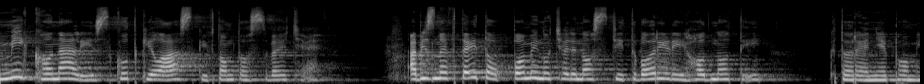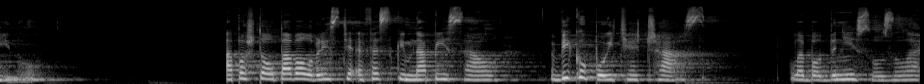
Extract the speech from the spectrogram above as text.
my konali skutky lásky v tomto svete. Aby sme v tejto pominuteľnosti tvorili hodnoty, ktoré nepominú. Apoštol Pavol v liste Efeským napísal, vykupujte čas, lebo dni sú zlé.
